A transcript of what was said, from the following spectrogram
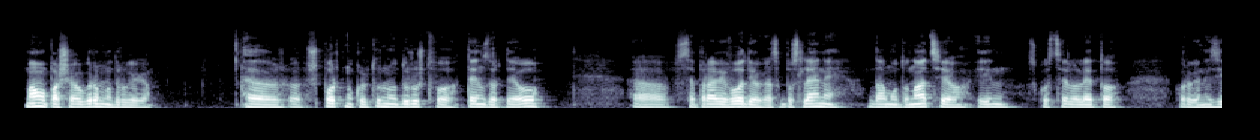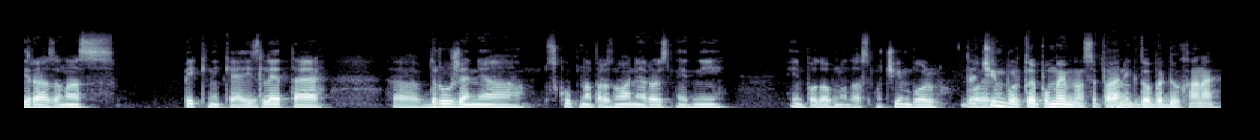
Imamo pa še ogromno drugega. Eh, Športno-kulturno društvo Tenzor DO, eh, se pravi, vodijo ga zaposleni, damo donacijo in skozi celo leto organizirajo za nas piknike, izlete, eh, druženja, skupna praznovanja rojstnih dni in podobno, da smo čim bolj. Da je čim bolj to je pomembno, se pravi, Ja. nek dober duh, ne?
